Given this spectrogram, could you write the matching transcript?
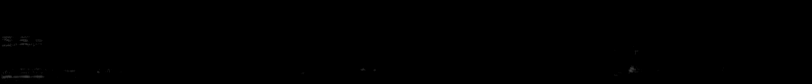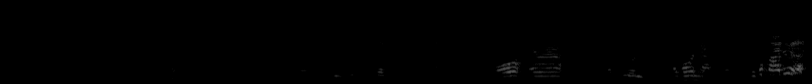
นี่นี่นี่ อ๋อใครมาพี่พพลอะคุณเข้ามาด้วยเหรอ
